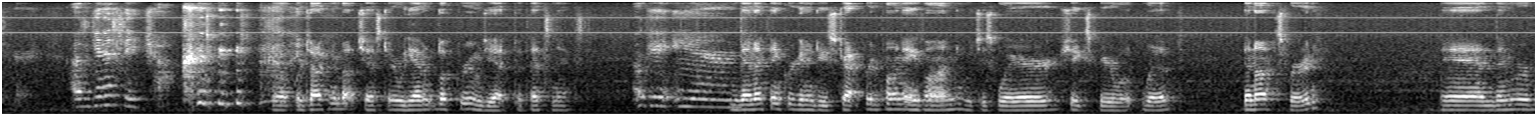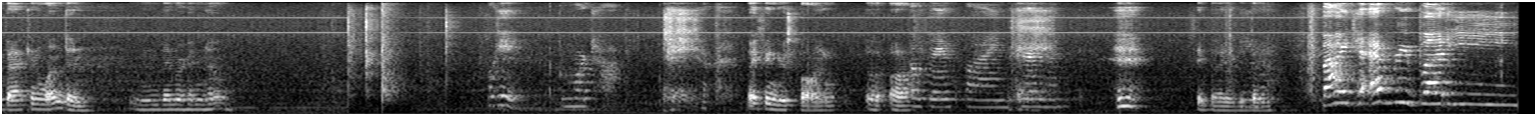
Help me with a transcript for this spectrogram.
I was going to say Chuck. Well, we're talking about Chester. We haven't booked rooms yet, but that's next. okay, and... Then I think we're going to do Stratford upon Avon, which is where Shakespeare lived. Then Oxford. And then we're back in London. And then we're heading home. Okay, more talk. My finger's falling uh, off. Okay, fine. Say bye everybody. Bye to everybody.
